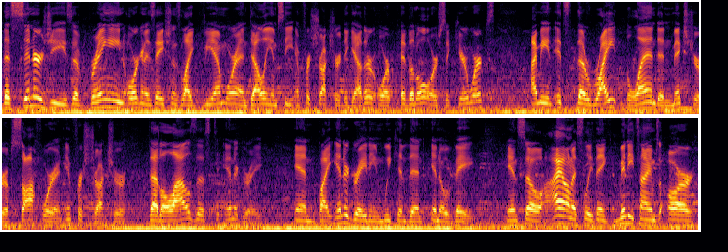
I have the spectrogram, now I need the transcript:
The synergies of bringing organizations like VMware and Dell EMC infrastructure together, or Pivotal or SecureWorks, I mean, it's the right blend and mixture of software and infrastructure that allows us to integrate. And by integrating, we can then innovate. And so I honestly think many times our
